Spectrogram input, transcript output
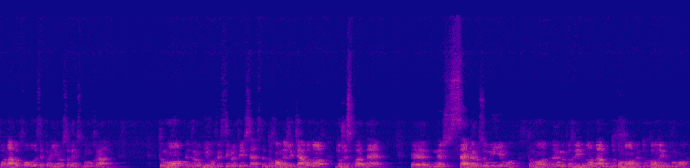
вона виховувалася при Єрусалимському храмі. Тому, дорогі во Христі, брати і сестри, духовне життя воно дуже складне, е, не все ми розуміємо, тому е, ми потрібно нам допомоги, духовної допомоги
